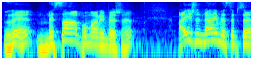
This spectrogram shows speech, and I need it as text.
Dhe me sa po marrim vesh ne, ai është në lajme sepse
